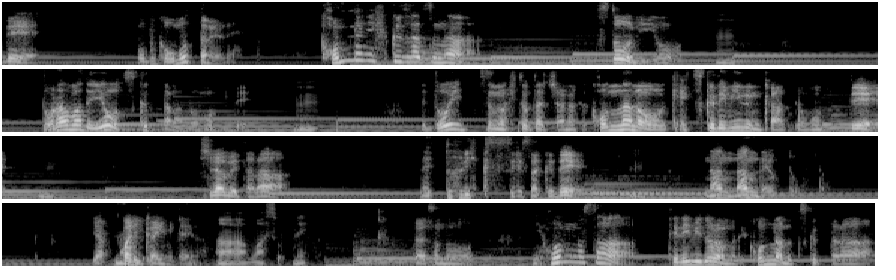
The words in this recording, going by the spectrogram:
で、僕思ったのよね。こんなに複雑なストーリーをうんドラマでよう作ったなと思ドイツの人たちはなんかこんなのを月9で見るんかって思って、調べたら、ネットフリックス制作で、なんなんだよって思った。やっぱりかいみたいな。ああ、まあそうね。だからその、日本のさ、テレビドラマでこんなの作ったら、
